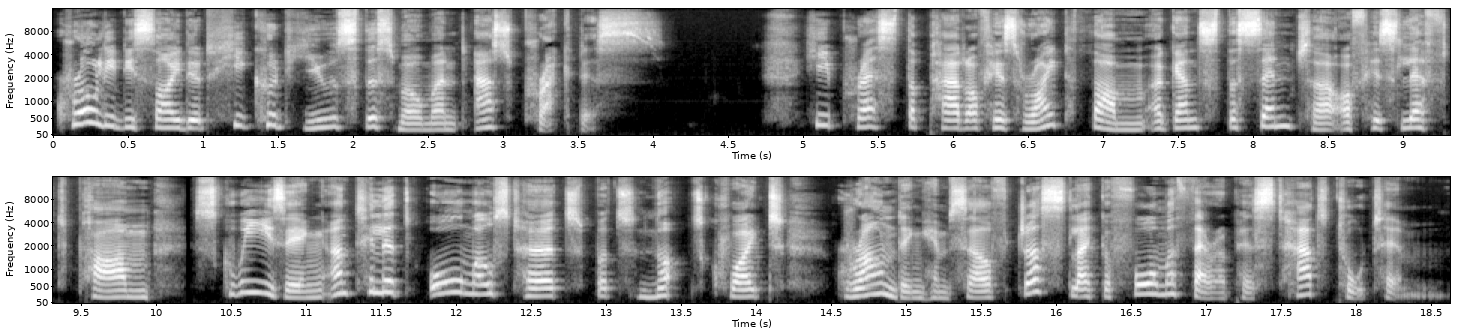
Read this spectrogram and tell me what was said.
Crowley decided he could use this moment as practice. He pressed the pad of his right thumb against the center of his left palm, squeezing until it almost hurt, but not quite, grounding himself just like a former therapist had taught him.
